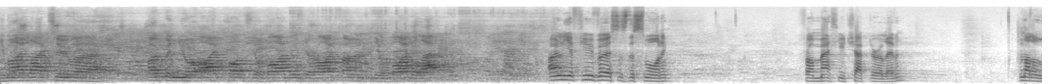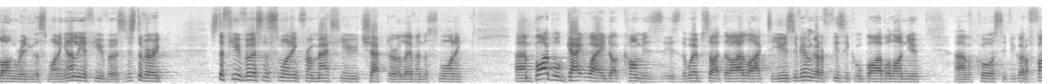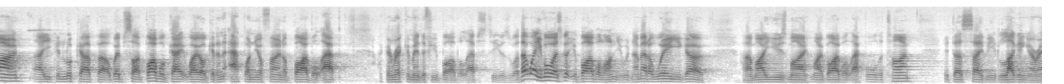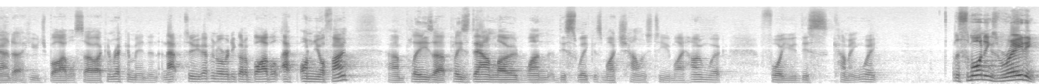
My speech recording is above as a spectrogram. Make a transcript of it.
You might like to uh, open your iPods, your Bibles, your iPhones, and your Bible app. Only a few verses this morning from Matthew chapter 11. Not a long reading this morning, only a few verses. Just a very, just a few verses this morning from Matthew chapter 11 this morning. Um, BibleGateway.com is, is the website that I like to use. If you haven't got a physical Bible on you, um, of course, if you've got a phone, uh, you can look up a website, Bible Gateway, or get an app on your phone, a Bible app. I can recommend a few Bible apps to you as well. That way, you've always got your Bible on you, no matter where you go. Um, I use my, my Bible app all the time. It does save me lugging around a huge Bible, so I can recommend an, an app to you. If you haven't already got a Bible app on your phone, um, please, uh, please download one this week as my challenge to you, my homework for you this coming week. This morning's reading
